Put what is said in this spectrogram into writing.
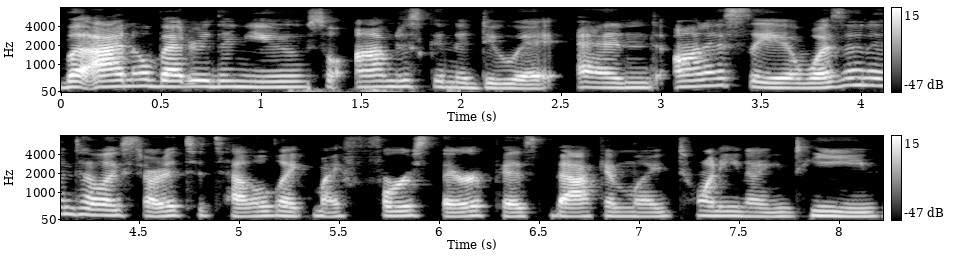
but I know better than you, so I'm just going to do it. And honestly, it wasn't until I started to tell like my first therapist back in like 2019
